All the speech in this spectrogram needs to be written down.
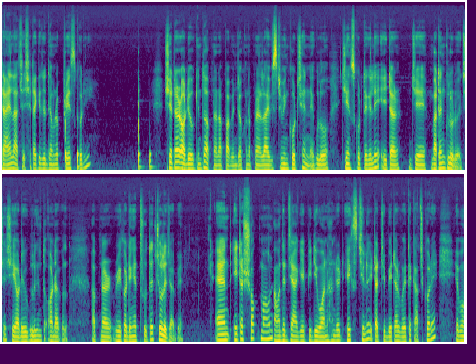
ডায়াল আছে, সেটাকে যদি আমরা প্রেস করি, সেটার অডিও কিন্তু আপনারা পাবেন। যখন আপনারা লাইভ স্ট্রিমিং করছেন, এগুলো চেঞ্জ করতে গেলে এইটার যে বাটনগুলো রয়েছে, সেই অডিওগুলো কিন্তু অডাবল আপনার রেকর্ডিংয়ের থ্রুতে চলে যাবে। অ্যান্ড এটার শক মাউন্ট আমাদের যে আগে পিডি ওয়ান হান্ড্রেড এক্স ছিল, এটার চেয়ে বেটার ওয়েতে কাজ করে এবং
